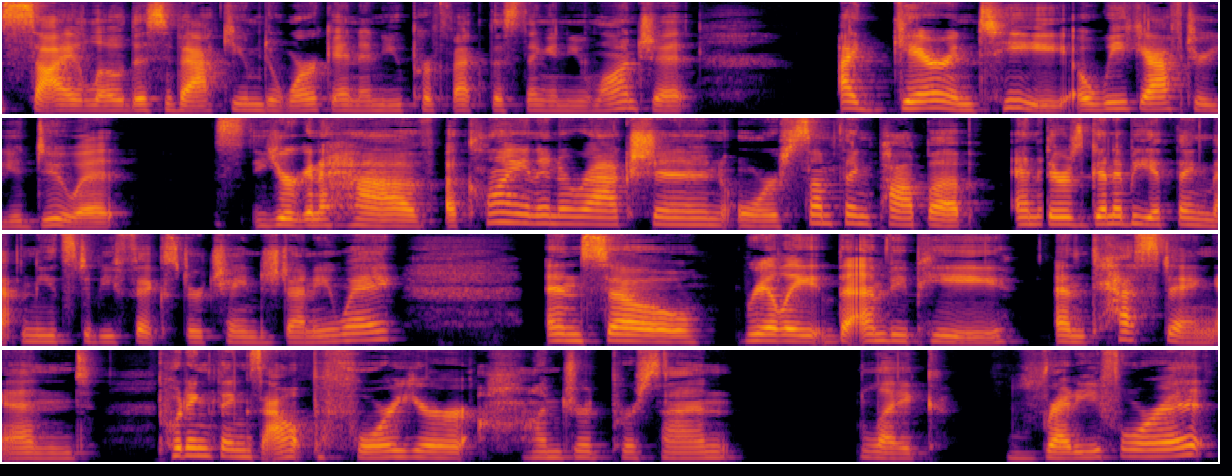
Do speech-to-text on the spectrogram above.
silo, this vacuum to work in, and you perfect this thing and you launch it, I guarantee a week after you do it, you're going to have a client interaction or something pop up, and there's going to be a thing that needs to be fixed or changed anyway. And so, really, the MVP and testing and putting things out before you're 100% like ready for it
